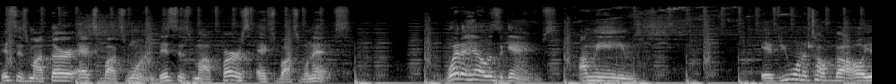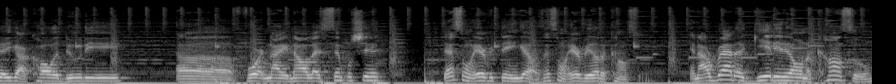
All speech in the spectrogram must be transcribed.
This is my third Xbox One. This is my first Xbox One X. Where the hell is the games? I mean, if you want to talk about, oh yeah, you got Call of Duty, uh, Fortnite, and all that simple shit, that's on everything else. That's on every other console. And I'd rather get it on a console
